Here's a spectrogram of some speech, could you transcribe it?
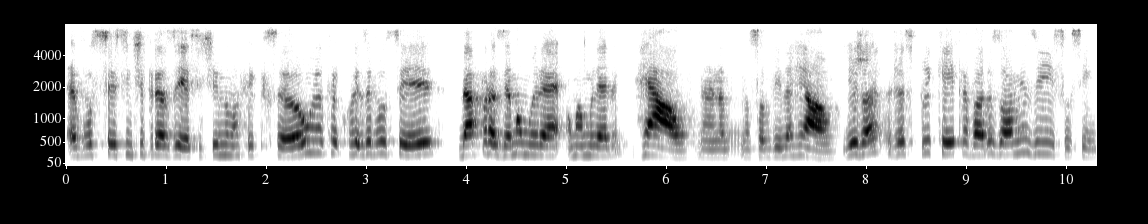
é você sentir prazer assistindo uma ficção e outra coisa é você dar prazer a uma mulher, uma mulher real, né, na, na sua vida real. E eu já, já expliquei para vários homens isso, assim,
